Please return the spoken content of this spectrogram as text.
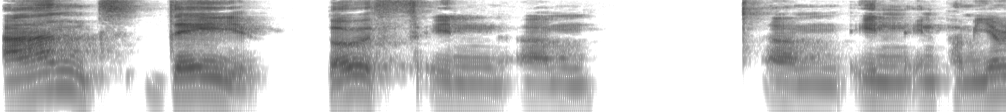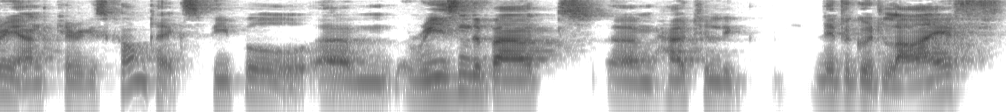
and they both in um, um, in in Pamiri and Kyrgyz context, people um, reasoned about um, how to li- live a good life,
